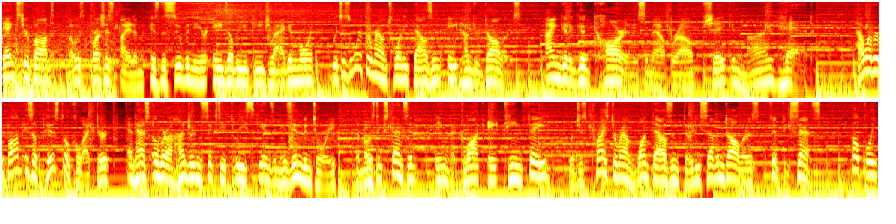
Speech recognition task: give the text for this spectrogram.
Gangster Bob's most precious item is the souvenir AWP Dragon Lore, which is worth around $20,800. I can get a good car in this amount, bro. Shaking my head. However, Bob is a pistol collector and has over 163 skins in his inventory, the most expensive being the Glock 18 Fade, which is priced around $1,037.50. Hopefully,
